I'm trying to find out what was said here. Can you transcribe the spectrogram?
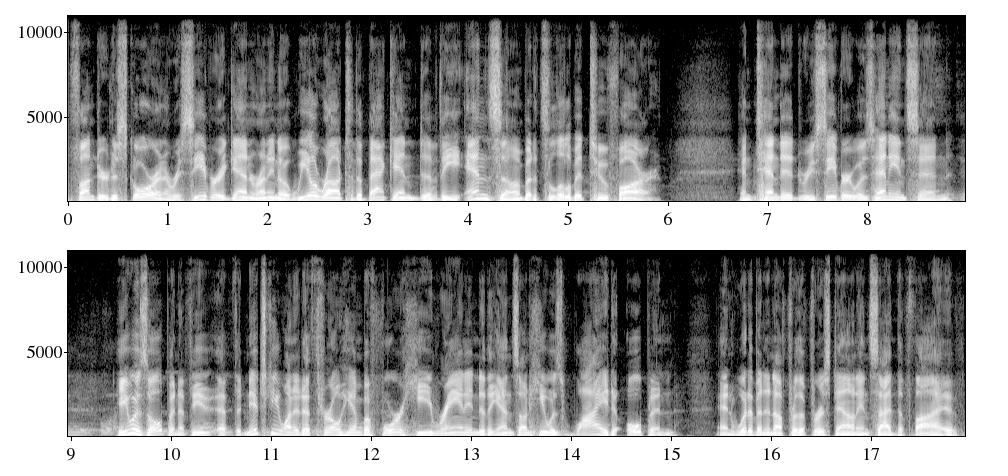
Thunder to score, and a receiver again running a wheel route to the back end of the end zone, but it's a little bit too far. Intended receiver was Henningsen. He was open. If he if the Nitschke wanted to throw him before he ran into the end zone, he was wide open and would have been enough for the first down inside the five.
